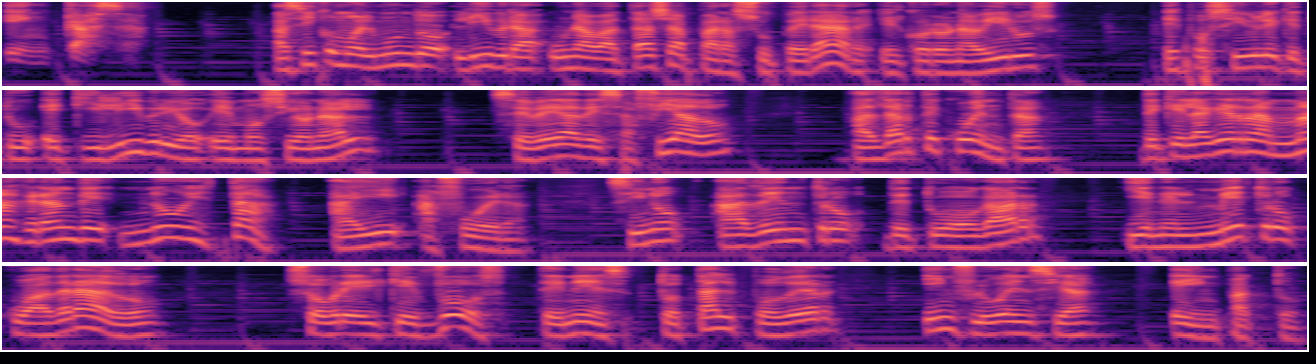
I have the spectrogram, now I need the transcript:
en casa. Así como el mundo libra una batalla para superar el coronavirus, es posible que tu equilibrio emocional se vea desafiado al darte cuenta de que la guerra más grande no está ahí afuera, sino adentro de tu hogar y en el metro cuadrado sobre el que vos tenés total poder, influencia e impacto.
